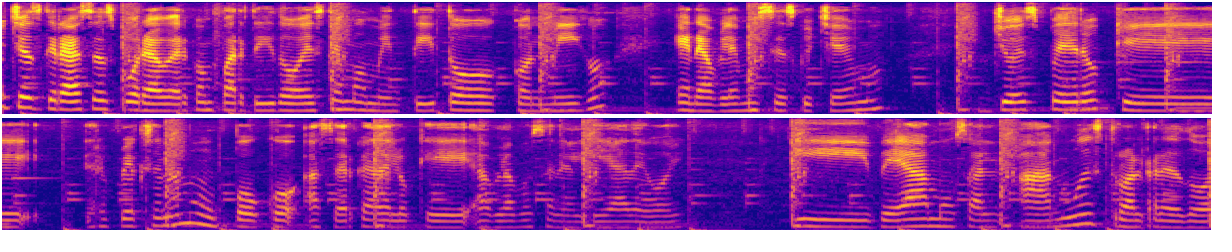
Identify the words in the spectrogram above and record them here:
Muchas gracias por haber compartido este momentito conmigo en Hablemos y Escuchemos. Yo espero que reflexionemos un poco acerca de lo que hablamos en el día de hoy y veamos a, nuestro alrededor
